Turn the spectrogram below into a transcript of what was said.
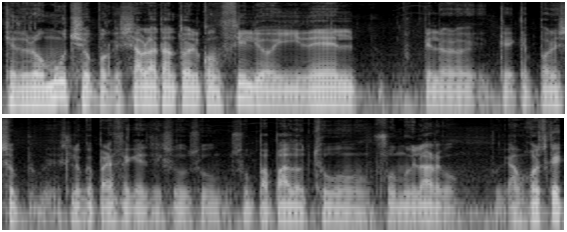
que duró mucho, porque se habla tanto del concilio y de él, que, que, por eso es lo que parece que su, su, papado tuvo, fue muy largo. A lo mejor es que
